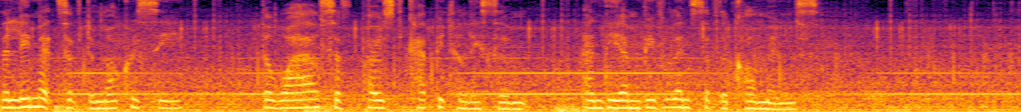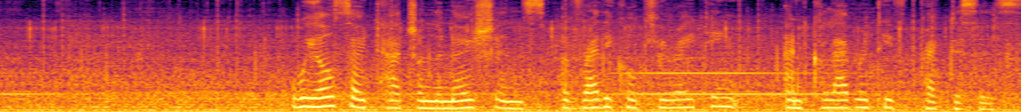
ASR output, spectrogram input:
the limits of democracy, the wiles of post capitalism, and the ambivalence of the commons. We also touch on the notions of radical curating and collaborative practices.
